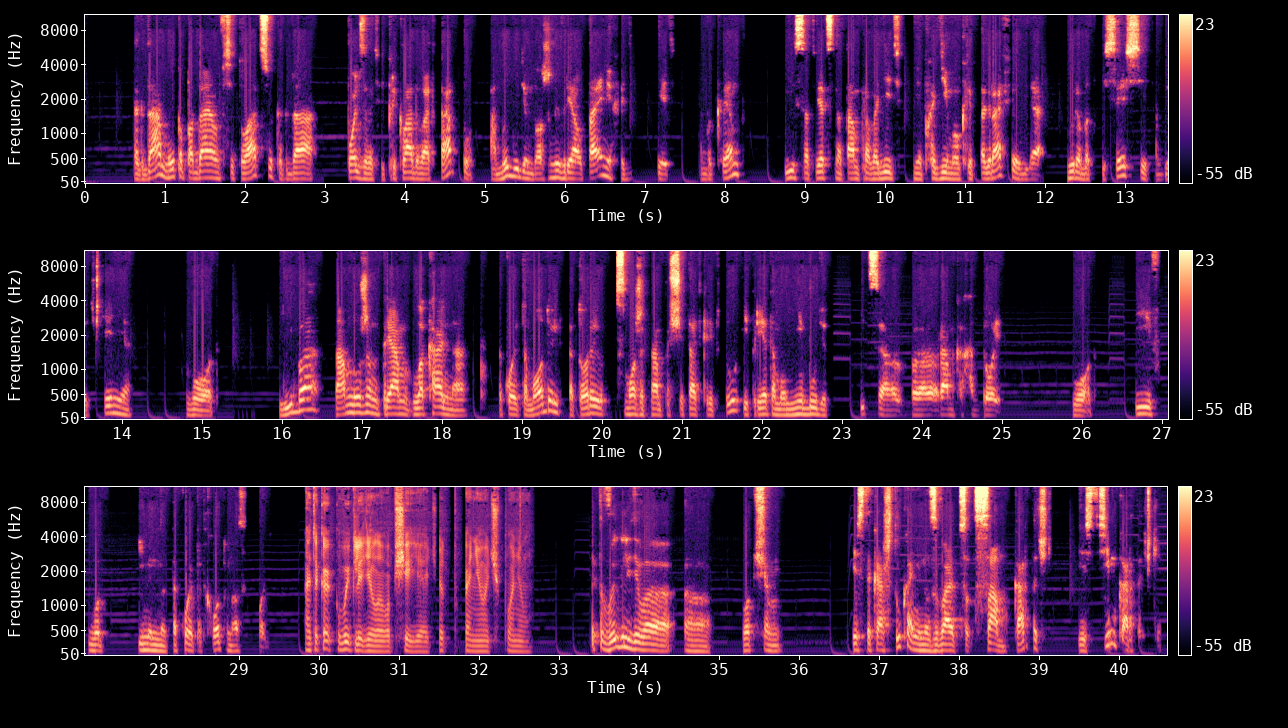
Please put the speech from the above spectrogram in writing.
тогда мы попадаем в ситуацию, когда пользователь прикладывает карту, а мы будем должны в реал-тайме ходить в бэкэнд и, соответственно, там проводить необходимую криптографию для выработки сессий, там, для чтения. Вот. Либо нам нужен прям локально какой-то модуль, который сможет нам посчитать крипту, и при этом он не будет находиться в рамках Android. Вот. И вот именно такой подход у нас входит. А это как выглядело вообще? Я что-то пока не очень понял. Это выглядело, э, в общем, есть такая штука, они называются сам карточки. Есть SIM карточки.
